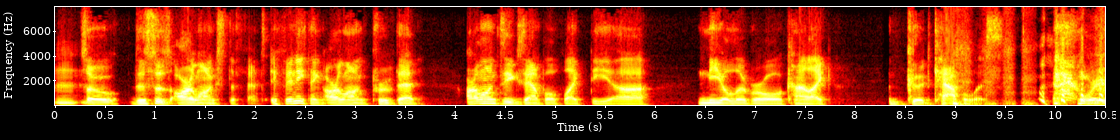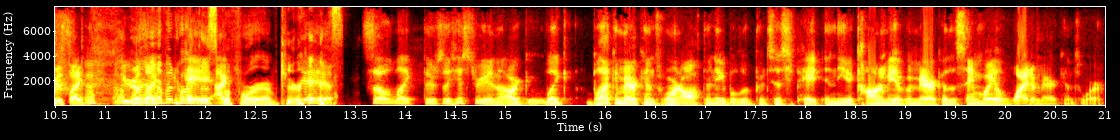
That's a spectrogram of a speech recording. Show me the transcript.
Mhm. So this is Arlong's defense. If anything, Arlong proved that Arlong's the example of like the uh neoliberal kind of like good capitalist, where he was like he was Wait, I haven't heard hey, this I before. I'm curious. yeah, yeah. So like there's a history in argue like black Americans weren't often able to participate in the economy of America the same way white Americans were.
